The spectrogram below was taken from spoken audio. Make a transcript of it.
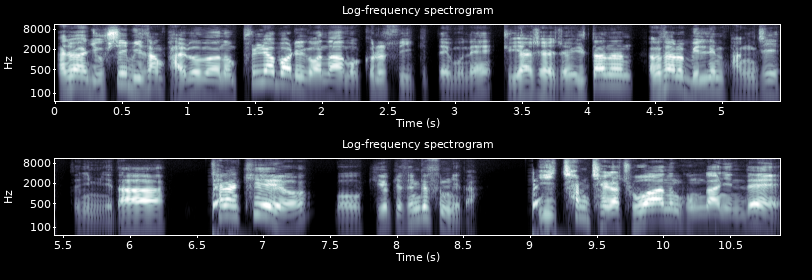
하지만 60 이상 밟으면 풀려버리거나 뭐 그럴 수 있기 때문에 주의하셔야죠. 일단은 경사로 밀림 방지 버튼입니다. 차량 키예요. 뭐 귀엽게 생겼습니다. 이 참 제가 좋아하는 공간인데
